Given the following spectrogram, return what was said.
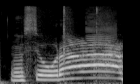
Ну все, ура!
